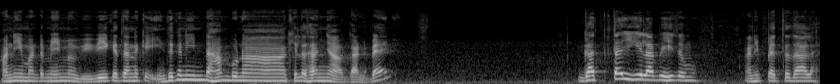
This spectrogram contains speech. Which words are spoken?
අනේ මට මෙහෙම විවේක තැනක ඉඳගෙන ඉන්න හම්බුණා කියලා සංඥාවක් ගන්න බෑනේ. ගත්තයි කියලා අපි හිතමු. අනිත් පැත්ත දාලා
